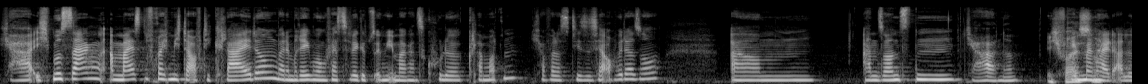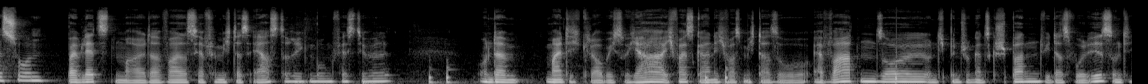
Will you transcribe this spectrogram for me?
Ja, ich muss sagen, am meisten freue ich mich da auf die Kleidung. Bei dem Regenbogen-Festival gibt es irgendwie immer ganz coole Klamotten. Ich hoffe, das ist dieses Jahr auch wieder so. Ähm, ansonsten, ja, ne? Ich Kennt weiß man noch, halt alles schon. beim letzten Mal, da war das ja für mich das erste Regenbogen-Festival. Und dann meinte ich, glaube ich, so, ja, ich weiß gar nicht, was mich da so erwarten soll. Und ich bin schon ganz gespannt, wie das wohl ist. Und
